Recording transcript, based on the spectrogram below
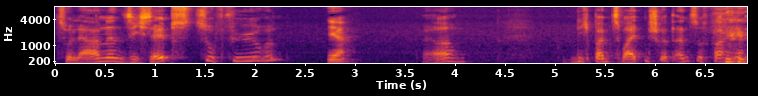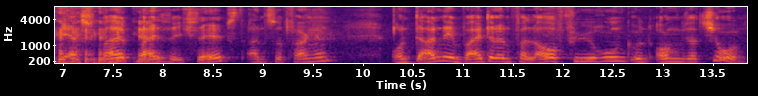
zu lernen, sich selbst zu führen. Ja. Ja. Nicht beim zweiten Schritt anzufangen, erstmal ja. bei sich selbst anzufangen und dann im weiteren Verlauf Führung und Organisation,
